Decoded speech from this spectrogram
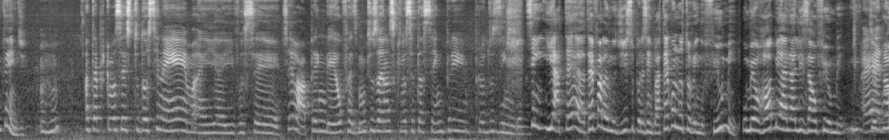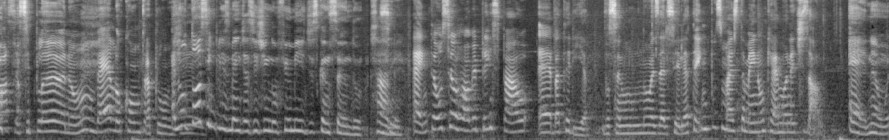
Entende? Até porque você estudou cinema e aí você, sei lá, aprendeu. Faz muitos anos que você tá sempre produzindo. né? Sim, e até, até falando disso, por exemplo, até quando eu tô vendo filme, o meu hobby é analisar o filme. É, Tipo, nossa, esse plano, um belo contraplongé. Eu não tô simplesmente assistindo um filme e descansando, sabe? Sim. É, então o seu hobby principal é bateria. Você não, não exerce ele há tempos, mas também não quer monetizá-lo. É, não,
